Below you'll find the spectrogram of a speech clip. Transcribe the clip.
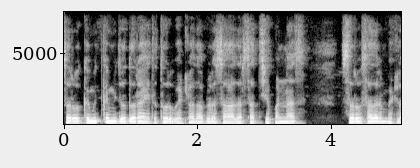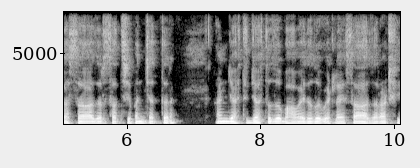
सर्व कमीत कमी जो दर आहे तो तो भेटला होता आपल्याला सहा हजार सातशे पन्नास. सर्वसाधारण भेटला सहा हजार सातशे पंच्याहत्तर. आणि जास्तीत जास्त जो भाव आहे तो तो भेटला आहे सहा हजार आठशे.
